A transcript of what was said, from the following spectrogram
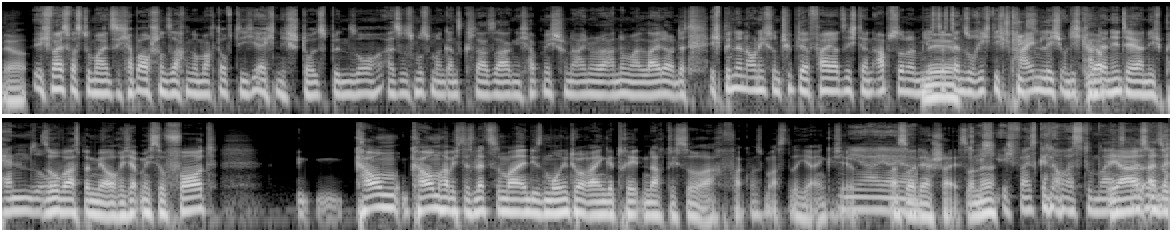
ja. Ich weiß, was du meinst. Ich habe auch schon Sachen gemacht, auf die ich echt nicht stolz bin. So, also das muss man ganz klar sagen. Ich habe mich schon ein oder andere Mal leider. Und das, ich bin dann auch nicht so ein Typ, der feiert sich dann ab, sondern mir ist Nee. das dann so richtig peinlich und ich kann Ja. dann hinterher nicht pennen. So, So war es bei mir auch. Ich habe mich sofort, kaum, kaum habe ich das letzte Mal in diesen Monitor reingetreten, dachte ich so, ach fuck, was machst du hier eigentlich? Ja, ja, was ja. soll der Scheiß? So, ne? ich, ich weiß genau, was du meinst. ja, also,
